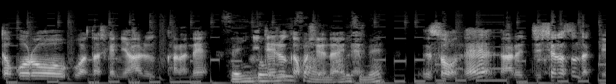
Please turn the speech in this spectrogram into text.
ところは確かにあるからね。似てるかもしれないねね。そうね。あれ、実写化すんだっけ？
